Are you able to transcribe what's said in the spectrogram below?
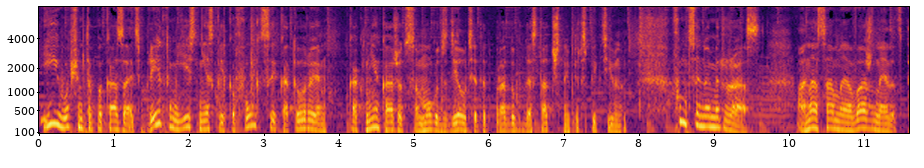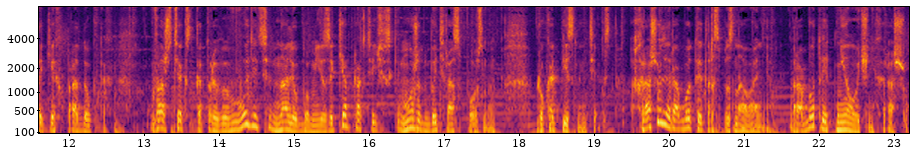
И, в общем-то, показать. При этом есть несколько функций, которые, как мне кажется, могут сделать этот продукт достаточно перспективным. Функция номер раз. Она самая важная в таких продуктах. Ваш текст, который вы вводите на любом языке практически, может быть распознан. Рукописный текст. Хорошо ли работает распознавание? Работает не очень хорошо,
